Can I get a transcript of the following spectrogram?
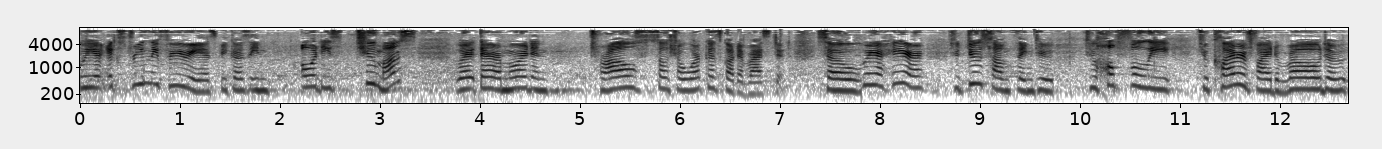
we are extremely furious because in all these two months, where there are more than 12 social workers got arrested. So we are here to do something to, to hopefully to clarify the role, the,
